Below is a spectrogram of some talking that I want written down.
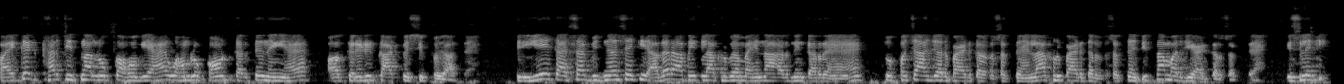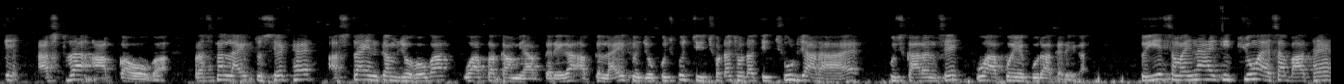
पैकेट खर्च इतना लोग का हो गया है, वो हम लोग काउंट करते नहीं है और क्रेडिट कार्ड पे शिफ्ट हो जाते हैं। तो ये एक ऐसा बिज़नेस है कि अगर आप एक लाख रुपए महीना अर्निंग कर रहे हैं तो पचास हज़ार रुपए ऐड कर सकते हैं, लाख रुपए ऐड कर सकते हैं, जितना मर्ज़ी ऐड कर सकते हैं। इसलिए कि एक्स्ट्रा आपका होगा। पर्सनल लाइफ तो सेट है एक्स्ट्रा इनकम जो होगा, वो आपका कामयाब करेगा। आपके लाइफ में जो कुछ कुछ चीज़ छोटा छोटा चीज़ छूट जा रहा है, कुछ कारण से, वो आपको ये पूरा करेगा। तो ये समझना है कि क्यों ऐसा बात है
